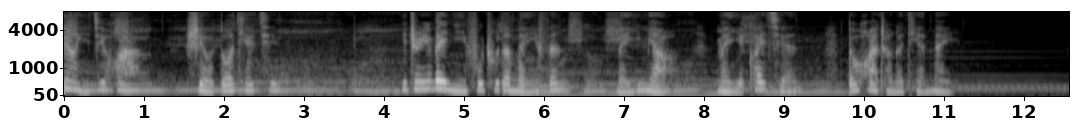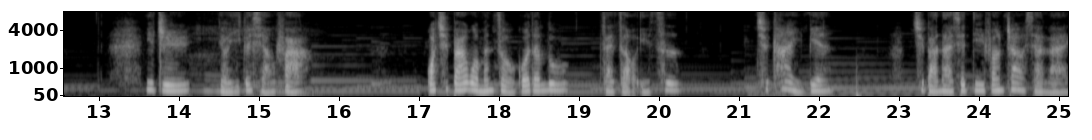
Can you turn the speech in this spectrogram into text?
这样一句话是有多贴切，以至于为你付出的每一分、每一秒、每一块钱，都化成了甜美。一直有一个想法，我去把我们走过的路再走一次，去看一遍，去把那些地方照下来、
